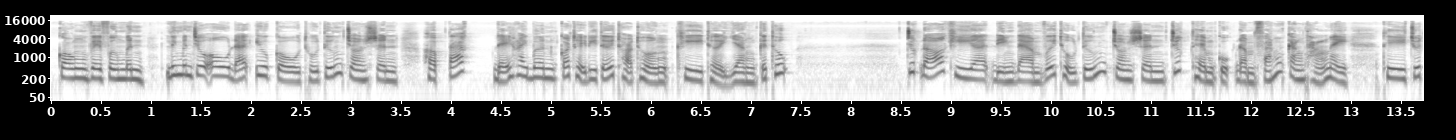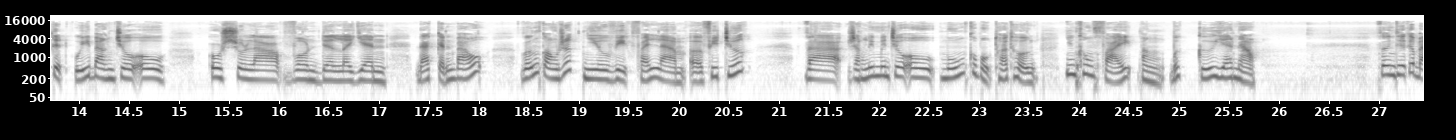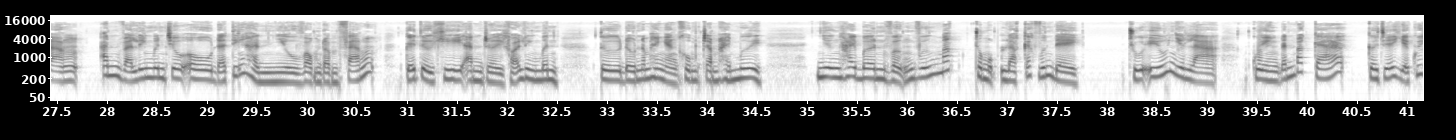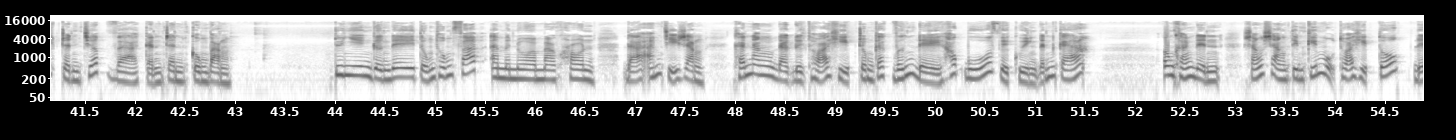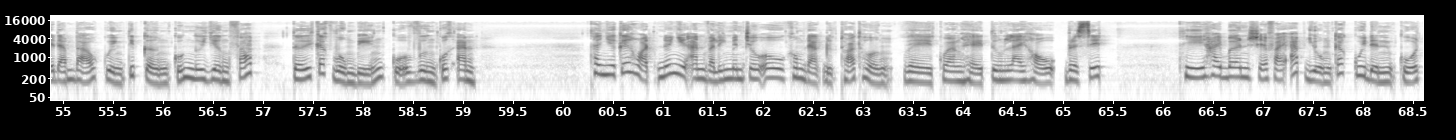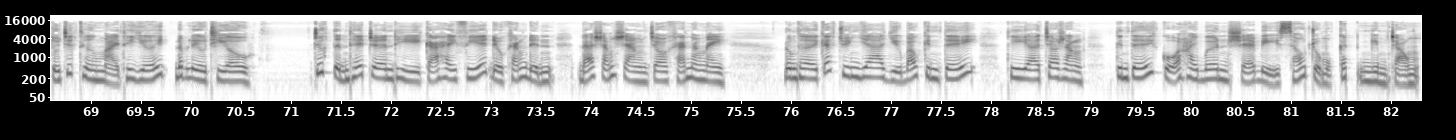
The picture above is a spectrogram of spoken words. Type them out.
Còn về phần mình, Liên minh châu Âu đã yêu cầu Thủ tướng Johnson hợp tác để hai bên có thể đi tới thỏa thuận khi thời gian kết thúc. Trước đó khi à, điện đàm với Thủ tướng Johnson trước thềm cuộc đàm phán căng thẳng này, thì Chủ tịch Ủy ban châu Âu Ursula von der Leyen đã cảnh báo vẫn còn rất nhiều việc phải làm ở phía trước và rằng Liên minh châu Âu muốn có một thỏa thuận nhưng không phải bằng bất cứ giá nào. Vâng thưa các bạn, Anh và Liên minh châu Âu đã tiến hành nhiều vòng đàm phán kể từ khi Anh rời khỏi liên minh từ đầu năm 2020, nhưng hai bên vẫn vướng mắc trong một loạt các vấn đề, chủ yếu như là quyền đánh bắt cá, cơ chế giải quyết tranh chấp và cạnh tranh công bằng. Tuy nhiên, gần đây, Tổng thống Pháp Emmanuel Macron đã ám chỉ rằng khả năng đạt được thỏa hiệp trong các vấn đề hóc búa về quyền đánh cá. Ông khẳng định sẵn sàng tìm kiếm một thỏa hiệp tốt để đảm bảo quyền tiếp cận của ngư dân Pháp tới các vùng biển của Vương quốc Anh – theo như kế hoạch, nếu như Anh và Liên minh châu Âu không đạt được thỏa thuận về quan hệ tương lai hậu Brexit, thì hai bên sẽ phải áp dụng các quy định của Tổ chức Thương mại Thế giới WTO. Trước tình thế trên thì cả hai phía đều khẳng định đã sẵn sàng cho khả năng này. Đồng thời các chuyên gia dự báo kinh tế thì à, cho rằng kinh tế của hai bên sẽ bị xáo trộn một cách nghiêm trọng.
